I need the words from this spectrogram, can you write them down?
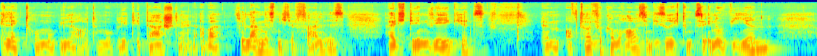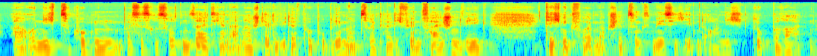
elektromobile Automobilität darstellen. Aber solange das nicht der Fall ist, halte ich den Weg jetzt ähm, auf Teufel komm raus in diese Richtung zu innovieren äh, und nicht zu gucken, was es ressourcenseitig an anderer Stelle wieder für Probleme erzeugt, halte ich für einen falschen Weg. Technikfolgenabschätzungsmäßig eben auch nicht klug beraten.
